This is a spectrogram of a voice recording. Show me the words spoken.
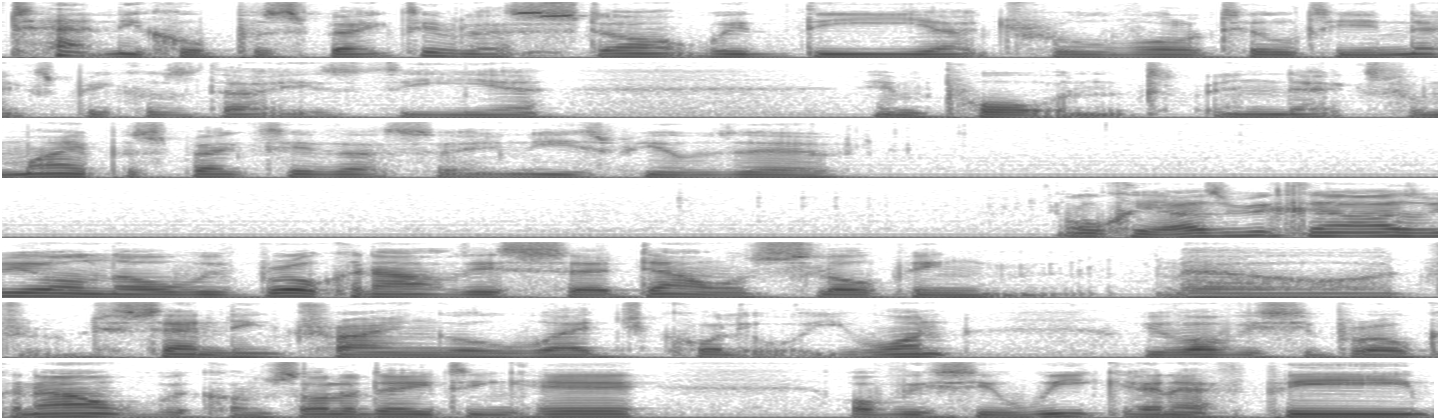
technical perspective, let's start with the actual volatility index because that is the uh, important index from my perspective. That's it needs to be observed. Okay, as we can, as we all know, we've broken out this uh, downward sloping, uh, descending triangle wedge. Call it what you want. We've obviously broken out. We're consolidating here. Obviously, weak NFP,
